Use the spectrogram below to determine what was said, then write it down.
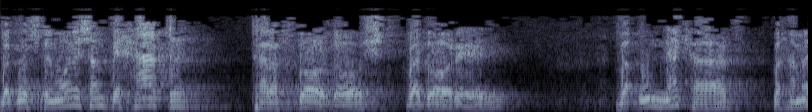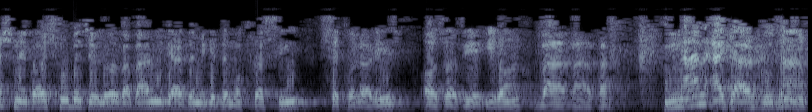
و گفتمانش هم به حق طرفدار داشت و داره و اون نکرد و همش نگاهش رو به جلو و برمیگرده میگه دموکراسی سکولاریسم آزادی ایران و و و. من اگر بودم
